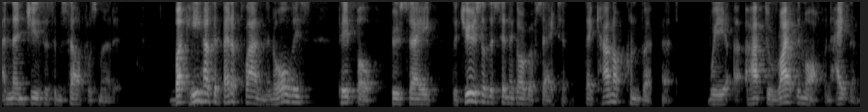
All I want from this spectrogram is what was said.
And then Jesus himself was murdered. But he has a better plan than all these people who say the Jews are the synagogue of Satan. They cannot convert. We uh, have to write them off and hate them.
